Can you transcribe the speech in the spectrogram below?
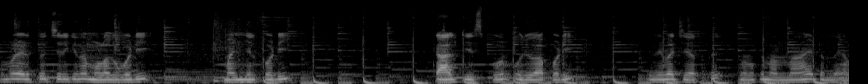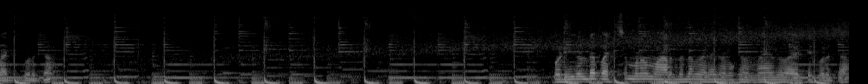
നമ്മൾ എടുത്തു വച്ചിരിക്കുന്ന മുളക് പൊടി മഞ്ഞൾപ്പൊടി കാൽ ടീസ്പൂൺ ഉലുവാപ്പൊടി എന്നിവ ചേർത്ത് നമുക്ക് നന്നായിട്ടൊന്ന് ഇളക്കി കൊടുക്കാം. പൊടികളുടെ പച്ചമണം മാറുന്നിടം വരെ നമുക്ക് നന്നായി ഒന്ന് വഴറ്റി കൊടുക്കാം.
